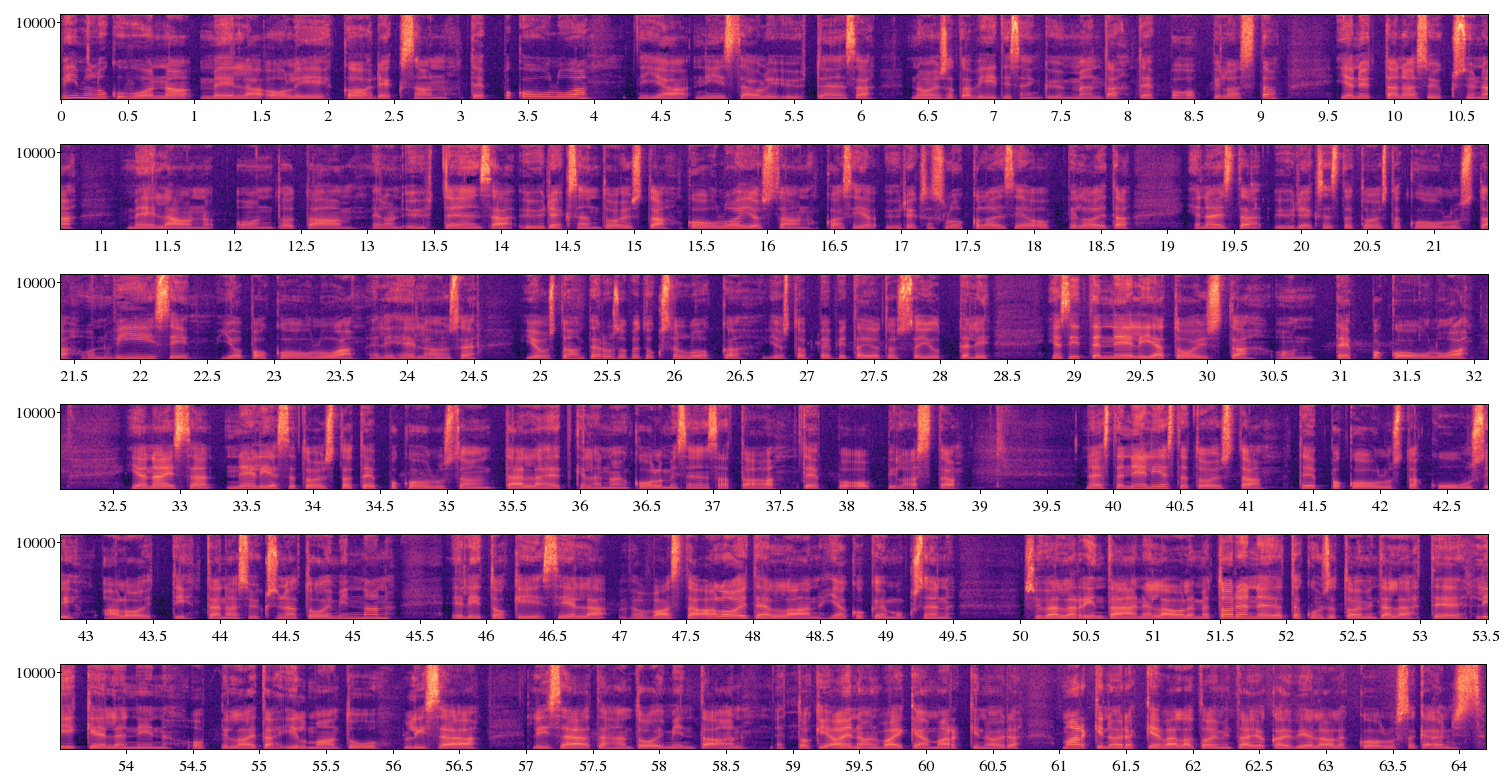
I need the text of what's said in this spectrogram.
Viime lukuvuonna meillä oli kahdeksan Teppokoulua ja niissä oli yhteensä noin 150 Teppo-oppilasta. Ja nyt tänä syksynä meillä on, on, tota, meillä on yhteensä 19 koulua, jossa on 8- ja 9-luokkalaisia oppilaita ja näistä 19 koulusta on viisi jopo-koulua, eli heillä on se joustavan perusopetuksen luokka, josta Pepita jo tuossa jutteli, ja sitten 14 on teppokoulua. Ja näissä 14 teppokoulussa on tällä hetkellä noin 300 teppo-oppilasta. Näistä 14 teppokoulusta kuusi aloitti tänä syksynä toiminnan, Eli toki siellä vasta aloitellaan ja kokemuksen syvällä rintaäänellä olemme todenneet, että kun se toiminta lähtee liikkeelle, niin oppilaita ilmaantuu lisää, lisää tähän toimintaan. Et toki aina on vaikea markkinoida, markkinoida keväällä toimintaa, joka ei vielä ole koulussa käynnissä.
